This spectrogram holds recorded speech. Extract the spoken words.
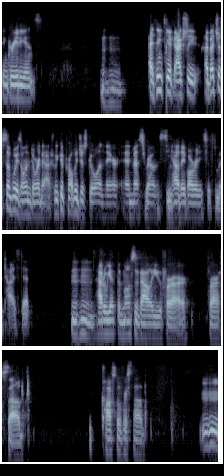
ingredients. Mm-hmm. I think if actually, I bet you Subway's on DoorDash. We could probably just go on there and mess around and see how they've already systematized it. Mm-hmm. How do we get the most value for our for our sub? Cost over sub. Hmm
